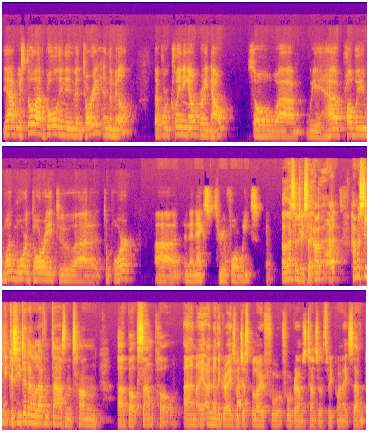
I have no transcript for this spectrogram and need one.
Yeah, we still have gold in inventory in the mill that we're cleaning out right now. So um, we have probably one more dory to uh, to pour uh, in the next three or four weeks. Oh, that's interesting. So, uh, how much did you? Because you did an eleven thousand ton uh, bulk sample, and I, I, know the grades were just below four four grams a ton, so three point eight seven,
